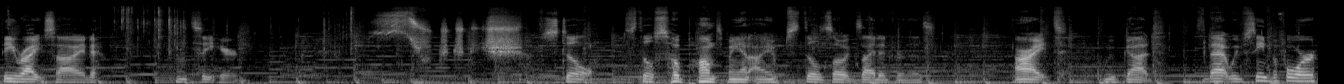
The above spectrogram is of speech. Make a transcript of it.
the right side. Let's see here. Still, still so pumped, man. I am still so excited for this. Alright. We've got that we've seen before.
